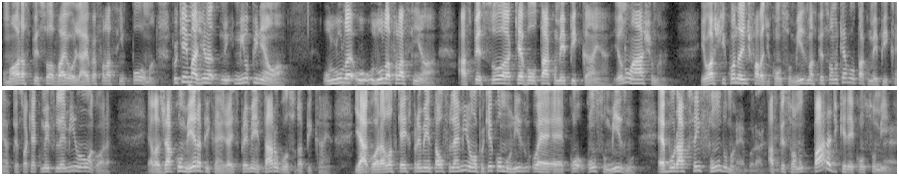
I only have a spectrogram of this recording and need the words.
Uma hora as pessoas vão olhar e vai falar assim, pô, mano. Porque imagina, minha opinião, ó. O Lula, o, o Lula fala assim, ó. As pessoas querem voltar a comer picanha. Eu não acho, mano. Eu acho que quando a gente fala de consumismo, as pessoas não querem voltar a comer picanha. As pessoas querem comer filé mignon agora. Elas já comeram a picanha, já experimentaram o gosto da picanha. E agora elas querem experimentar o filé mignon, porque comunismo, é, é consumismo é buraco sem fundo, mano. É buraco As pessoas não param de querer consumir. É.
